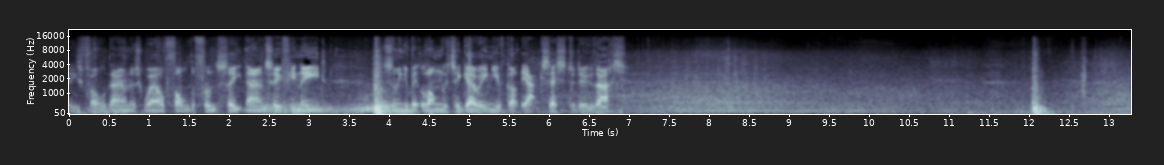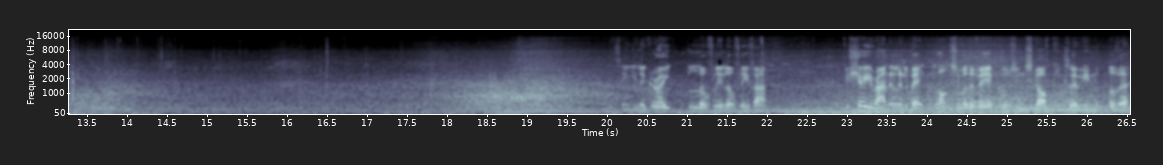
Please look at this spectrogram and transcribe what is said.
These fold down as well. Fold the front seat down so if you need something a bit longer to go in you've got the access to do that. I think you look great. Lovely lovely van. To show you around a little bit. Lots of other vehicles in stock including other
